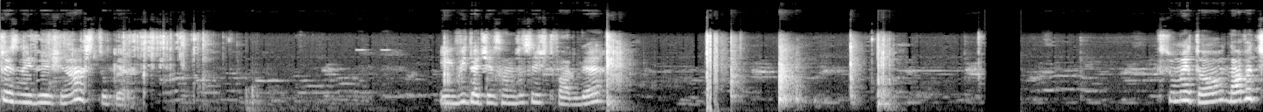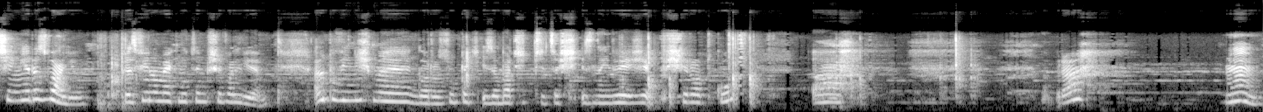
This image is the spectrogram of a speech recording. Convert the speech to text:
Tutaj znajduje się nasz cukierek. Jak widać jest on dosyć twardy. W sumie to nawet się nie rozwalił. Przed chwilą jak mu tym przywaliłem. Ale powinniśmy go rozłupać i zobaczyć czy coś znajduje się w środku. Ach. Dobra. Mm.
